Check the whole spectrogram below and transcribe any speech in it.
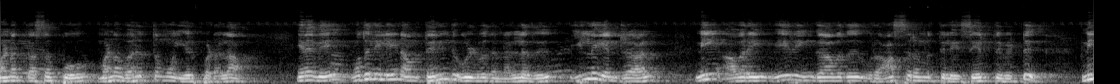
மனக்கசப்போ மன வருத்தமோ ஏற்படலாம். எனவே முதலிலே நாம் தெரிந்து கொள்வது நல்லது. இல்லை என்றால் நீ அவரை வேறு எங்காவது ஒரு ஆசிரமத்திலே சேர்த்துவிட்டு நீ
